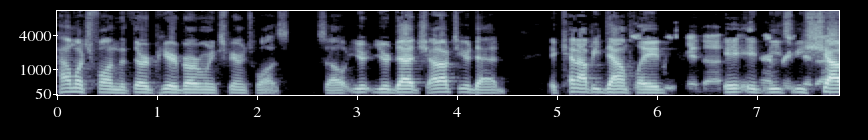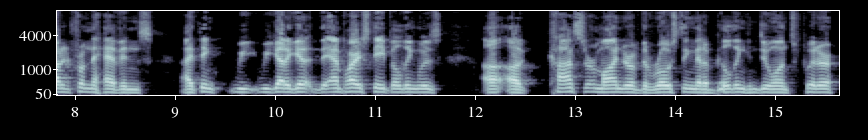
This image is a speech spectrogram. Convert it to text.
how much fun the third period bourbon experience was. So your your dad, shout out to your dad. It cannot be downplayed. It, it needs to be that. shouted from the heavens. I think we we got to get the Empire State Building was a, a, constant reminder of the roasting that a building can do on Twitter.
